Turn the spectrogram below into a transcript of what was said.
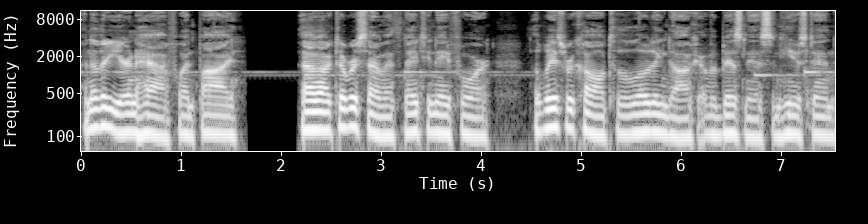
Another year and a half went by. Then on October 7, 1984, the police were called to the loading dock of a business in Houston.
